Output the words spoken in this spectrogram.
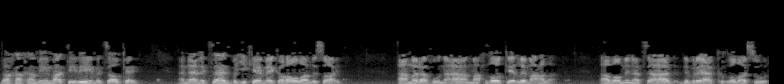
B'chachamim matirim, it's okay. And then it says, but you can't make a hole on the side. Avuna mahloke lema'ala. Aval min hatzad devrei kol asur.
